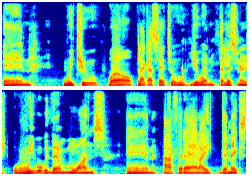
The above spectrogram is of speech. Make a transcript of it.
And with you, well, like I said to you and the listeners, we were with them once. And after that, like the next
